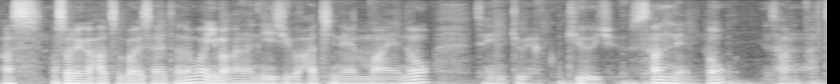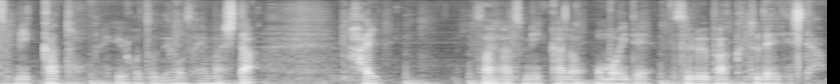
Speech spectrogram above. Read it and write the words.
ます。まあ、それが発売されたのが今から28年前の1993年の3月3日ということでございました。はい。3月3日の思い出、 Throwback Today でした。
